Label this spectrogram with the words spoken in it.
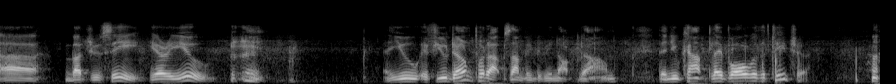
Uh, but you see, here are you. you. If you don't put up something to be knocked down, then you can't play ball with the teacher.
